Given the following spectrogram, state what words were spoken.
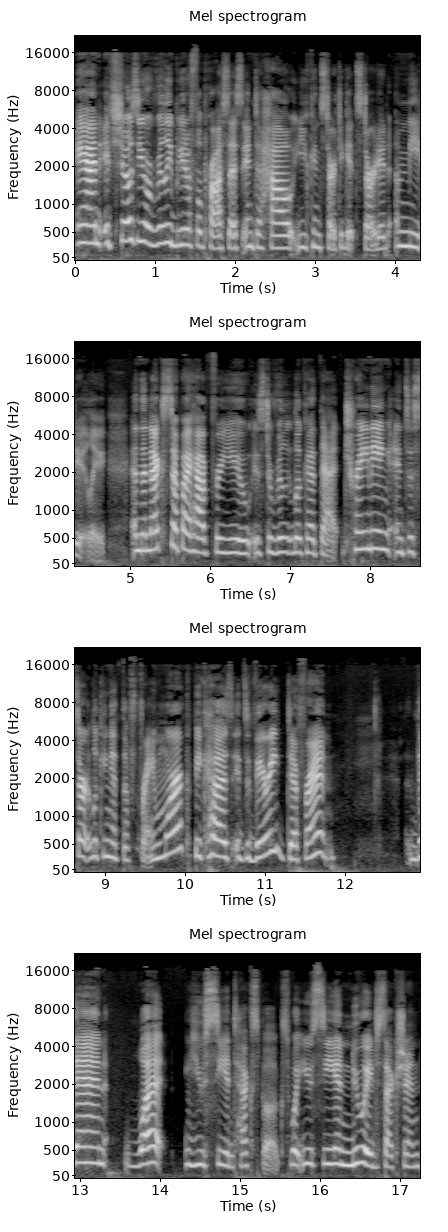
and it shows you a really beautiful process into how you can start to get started immediately. And the next step I have for you is to really look at that training and to start looking at the framework because it's very different than what you see in textbooks, what you see in New Age section,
